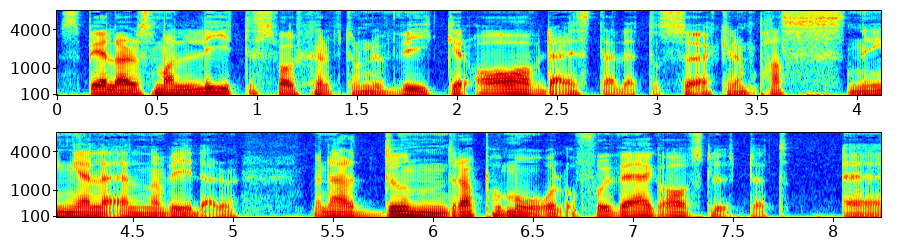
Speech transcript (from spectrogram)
Spelare som har lite svagt självförtroende viker av där istället och söker en passning eller, eller något vidare. Men det här att dundra på mål och få iväg avslutet eh,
